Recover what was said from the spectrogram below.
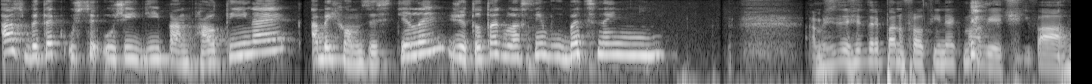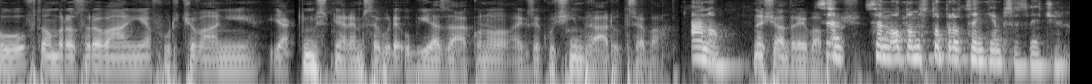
a zbytek už si uřídí pan Faltýnek, abychom zjistili, že to tak vlastně vůbec není. A myslíte, že tady pan Faltýnek má větší váhu v tom rozhodování a v určování, jakým směrem se bude ubírat zákon o exekučním řádu třeba? Ano. Než Andrej Babiš? Jsem, jsem o tom stoprocentně přesvědčen.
